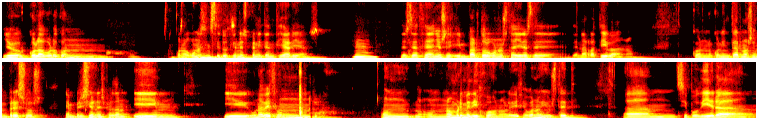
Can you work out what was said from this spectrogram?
yo colaboro con, con algunas instituciones penitenciarias. Mm. Desde hace años imparto algunos talleres de, narrativa con, internos en presos, en prisiones, perdón. Y, una vez un, un, hombre me dijo, ¿no? le dije, bueno, ¿y usted si, pudiera,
